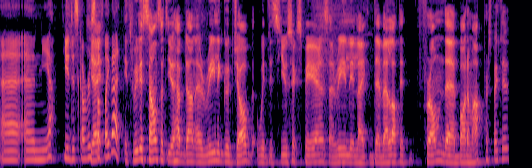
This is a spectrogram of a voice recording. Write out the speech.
Uh, and yeah, you discover Yeah, stuff like that. It really sounds that you have done a really good job with this user experience and really like developed it from the bottom up perspective.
